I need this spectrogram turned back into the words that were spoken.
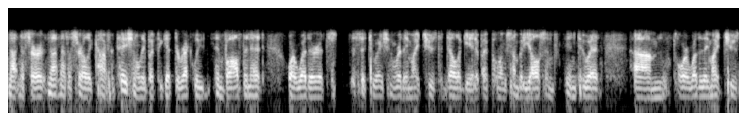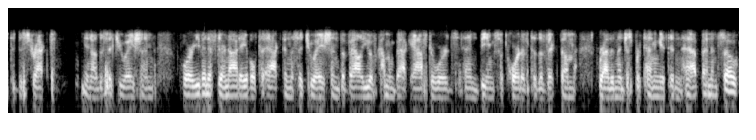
not necessarily not necessarily confrontationally but to get directly involved in it or whether it's a situation where they might choose to delegate it by pulling somebody else in, into it um, or whether they might choose to distract you know the situation or even if they're not able to act in the situation, the value of coming back afterwards and being supportive to the victim rather than just pretending it didn't happen. And so,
